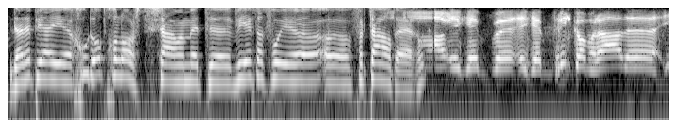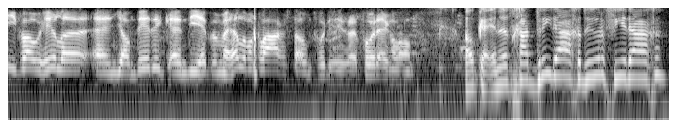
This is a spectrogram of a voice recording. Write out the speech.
Daar heb jij eh, goed opgelost. Samen met, eh, wie heeft dat voor je eh, vertaald eigenlijk? Nou, ik heb, eh, ik heb drie kameraden, Ivo, Hille en Jan Dirk. En die hebben me helemaal klaargestoomd voor, de, voor Engeland. Oké, en het gaat drie dagen duren, vier dagen?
